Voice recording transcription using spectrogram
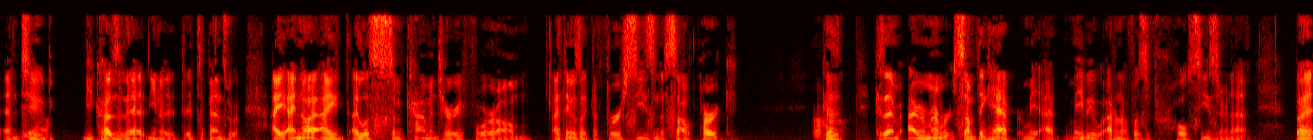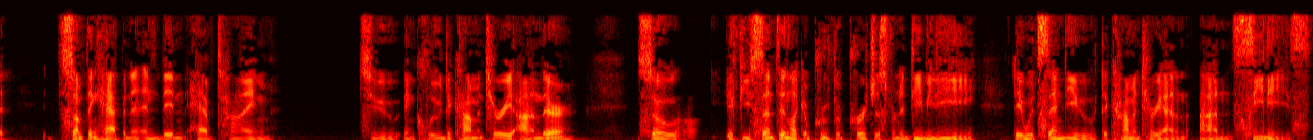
and two, Yeah. because of that, you know, it, it depends. I, I know I, I listened to some commentary for, um, I think it was like the first season of South Park. Cause, Uh-huh. cause I, I remember something happened, maybe, I don't know if it was a whole season or not, but something happened and didn't have time to include the commentary on there. So Uh-huh. if you sent in like a proof of purchase from the DVD, they would send you the commentary on, on CDs.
